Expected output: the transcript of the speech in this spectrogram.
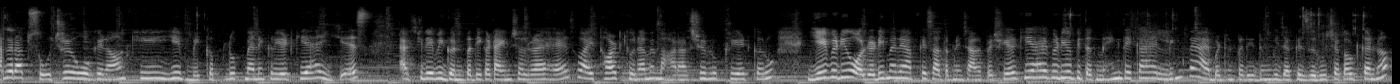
अगर आप सोच रहे होगे ना कि ये मेकअप लुक मैंने क्रिएट किया है येस एक्चुअली अभी गणपति का टाइम चल रहा है सो आई थॉट क्यों ना मैं महाराष्ट्र लुक क्रिएट करूँ। ये वीडियो ऑलरेडी मैंने आपके साथ अपने चैनल पर शेयर किया है। वीडियो अभी तक नहीं देखा है। लिंक मैं आई बटन पर दे दूँगी जाकर ज़रूर चेकआउट करना।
